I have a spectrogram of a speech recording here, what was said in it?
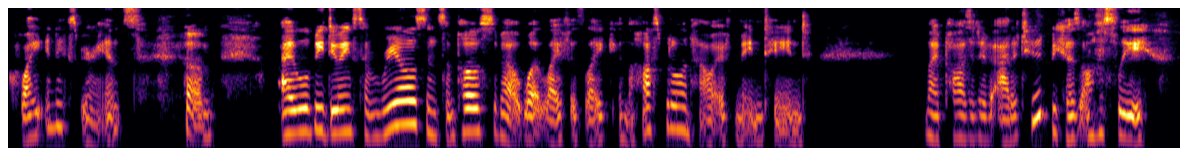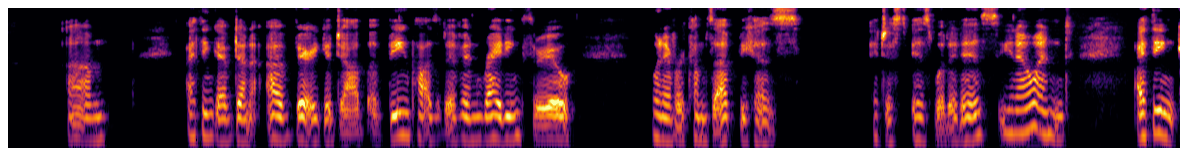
quite an experience. Um, I will be doing some reels and some posts about what life is like in the hospital and how I've maintained my positive attitude because honestly, um, I think I've done a very good job of being positive and writing through whatever comes up because it just is what it is, you know? And I think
